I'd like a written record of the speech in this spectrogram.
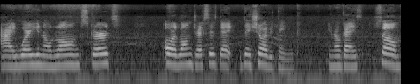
I wear, you know, long skirts or long dresses that they show everything, you know, guys. So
